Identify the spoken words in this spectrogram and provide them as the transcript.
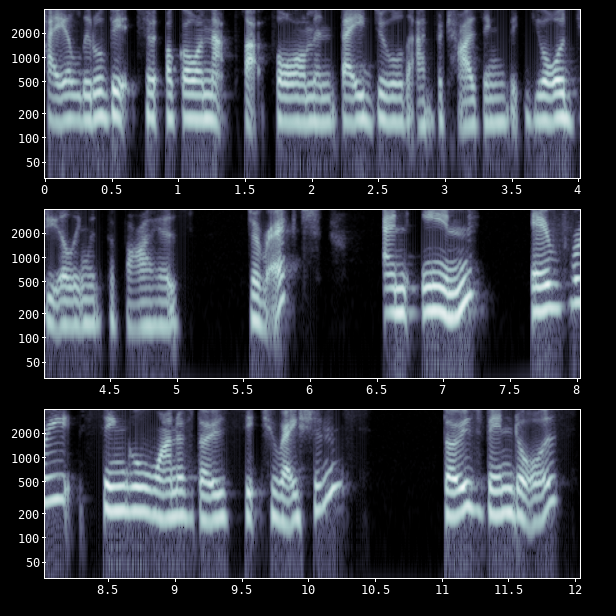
pay a little bit to go on that platform and they do all the advertising, but you're dealing with the buyers direct. And in every single one of those situations, those vendors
